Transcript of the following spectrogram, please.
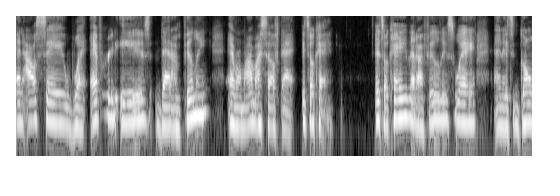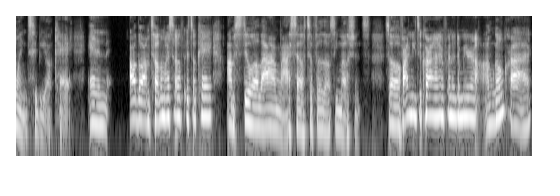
and I'll say whatever it is that I'm feeling and remind myself that it's okay. It's okay that I feel this way and it's going to be okay. And although I'm telling myself it's okay, I'm still allowing myself to feel those emotions. So if I need to cry in front of the mirror, I'm going to cry.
